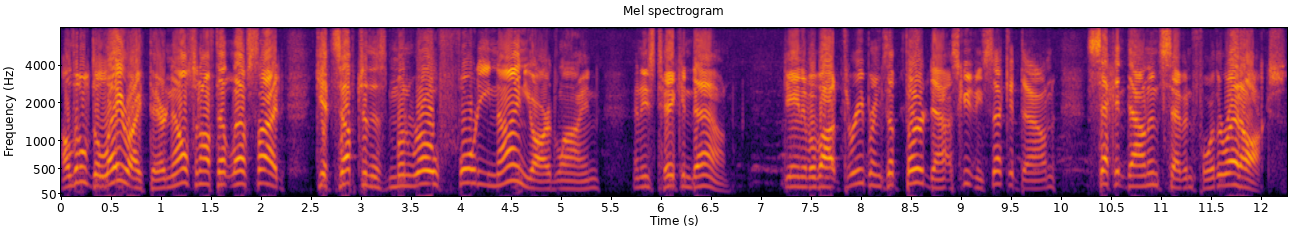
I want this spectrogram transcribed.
A little delay right there. Nelson off that left side gets up to this Monroe 49 yard line, and he's taken down. Gain of about three brings up third down, excuse me, second down. Second down and seven for the Redhawks.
